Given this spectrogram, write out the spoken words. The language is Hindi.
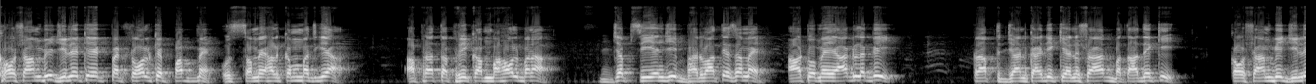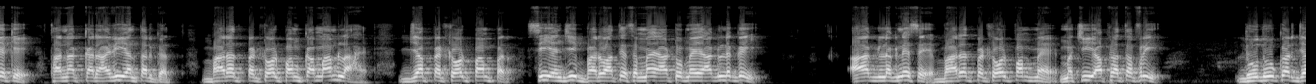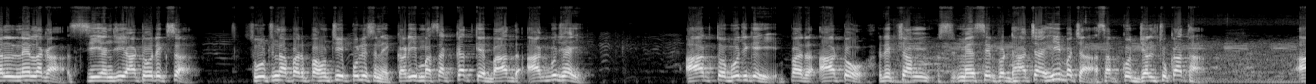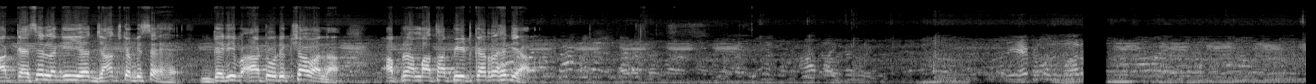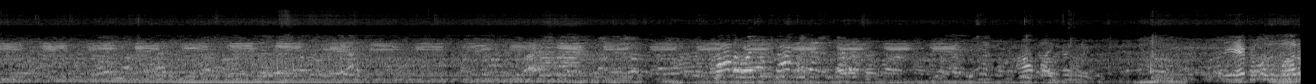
कौशाम्बी ज़िले के एक पेट्रोल के पंप में उस समय हड़कम मच गया। अफरा तफरी का माहौल बना। जब सीएनजी भरवाते समय ऑटो में आग लग गई। प्राप्त जानकारी के अनुसार बता दें कि कौशाम्बी ज़िले के थाना करारी अंतर्गत भारत पेट्रोल पंप का मामला है। जब पेट्रोल पंप पर सीएनजी भरवाते समय ऑटो में आग लग गई। आग लगने से भारत पेट्रोल पंप में मची अफरा तफरी। धू धू कर जलने लगा सीएनजी ऑटो रिक्शा। सूचना पर पहुँची पुलिस ने कड़ी मशक्कत के बाद आग बुझाई। आग तो बुझ गई, पर ऑटो, रिक्शा में सिर्फ़ ढांचा ही बचा, सब कुछ जल चुका था। आग कैसे लगी यह जाँच का विषय है। गरीब ऑटो रिक्शा वाला अपना माथा पीट कर रह गया। आप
